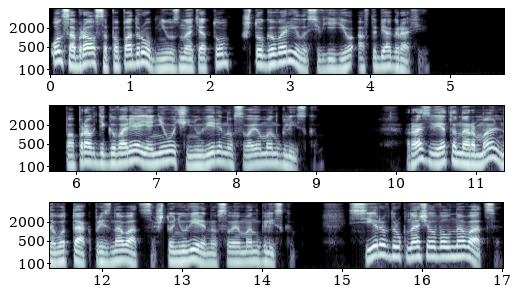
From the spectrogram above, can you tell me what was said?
Он собрался поподробнее узнать о том, что говорилось в ее автобиографии. По правде говоря, я не очень уверена в своем английском. Разве это нормально вот так признаваться, что не уверена в своем английском? Сира вдруг начал волноваться.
